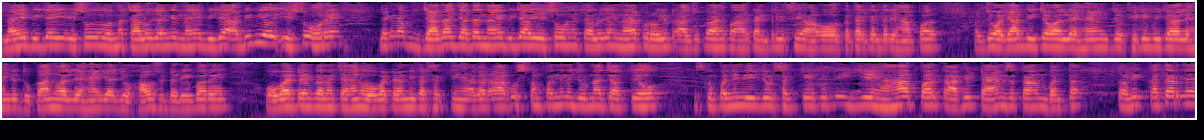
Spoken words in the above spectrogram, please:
नए वीज़ा इशू होना चालू हो जाएँगे, नए वीज़ा अभी भी इशू हो रहे हैं। लेकिन अब ज़्यादा से ज़्यादा नए वीज़ा इशू होना चालू हो जाएँगे, नया प्रोजेक्ट आ चुका है बाहर कंट्री से और कतर के अंदर यहाँ पर जो आज़ाद वीज़ा वाले हैं, जो फ्री वीज़ा वाले हैं, जो दुकान वाले हैं या जो हाउस ड्राइवर हैं ओवर टाइम करना चाहेंगे ओवर टाइम भी कर सकते हैं। अगर आप उस कंपनी में जुड़ना चाहते हो, उस कंपनी में भी जुड़ सकते हो, क्योंकि ये यहाँ पर काफ़ी टाइम से काम बनता। तो अभी कतर ने,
